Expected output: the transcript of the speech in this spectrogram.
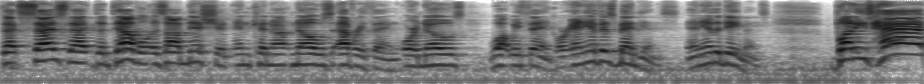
that says that the devil is omniscient and can, uh, knows everything or knows what we think or any of his minions, any of the demons. But he's had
